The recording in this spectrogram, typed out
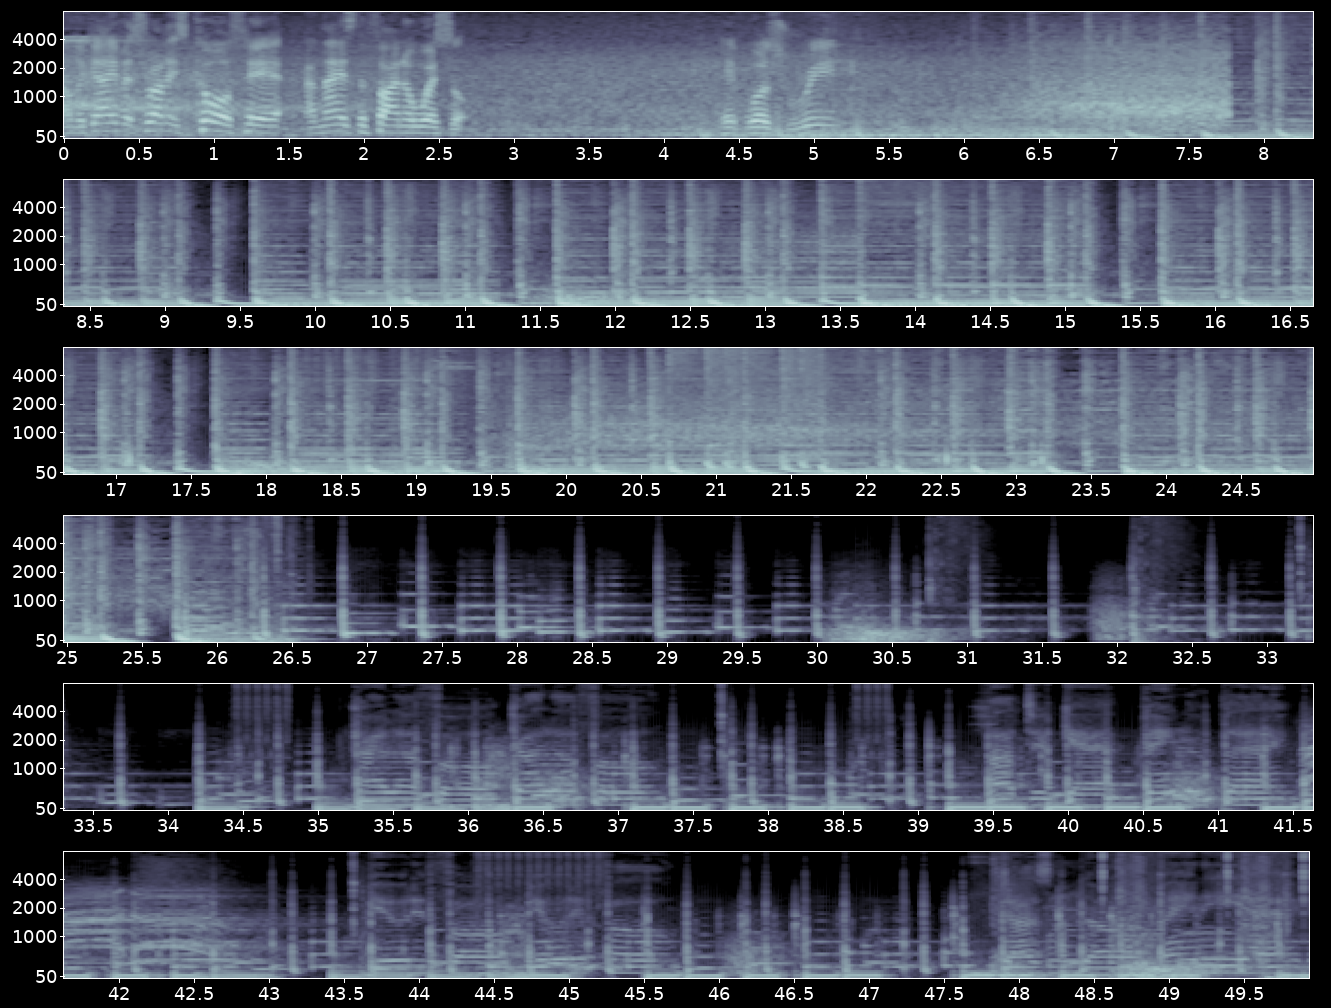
Well, the game has run its course here, and there's the final whistle. It was really... to get painted black. Beautiful, beautiful. Doesn't know maniac.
